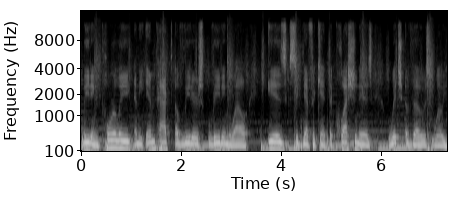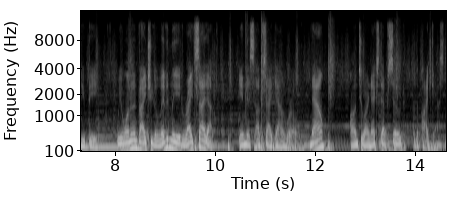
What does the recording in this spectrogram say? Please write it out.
leading poorly and the impact of leaders leading well is significant. The question is, which of those will you be? We want to invite you to live and lead right side up in this upside down world. Now, on to our next episode of the podcast.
